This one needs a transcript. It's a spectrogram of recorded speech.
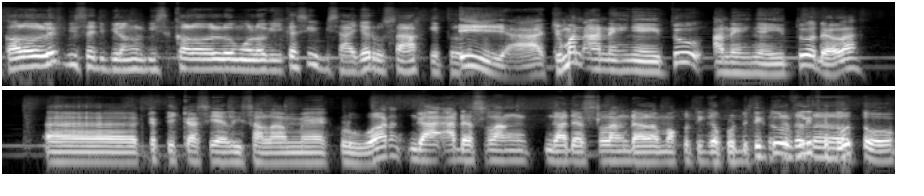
Kalau lift bisa dibilang bisa kalau lu mau logika sih bisa aja rusak gitu. Iya, cuman anehnya itu anehnya itu adalah eh ketika si Eli Salamnya keluar nggak ada selang nggak ada selang dalam waktu 30 detik tuh lift ketutup.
